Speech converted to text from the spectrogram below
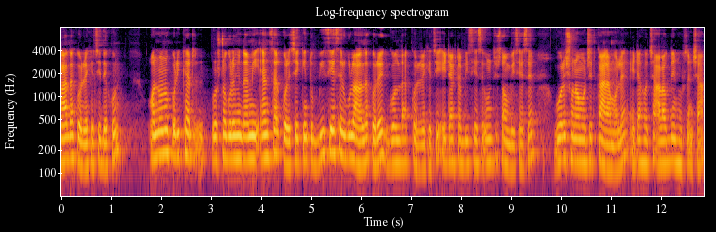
আলাদা করে রেখেছি, দেখুন। অন্য অন্য পরীক্ষার প্রশ্নগুলো কিন্তু আমি অ্যান্সার করেছি, কিন্তু বিসিএস এরগুলো আলাদা করে গোল দাগ করে রেখেছি। এটা একটা বিসিএস এর, উনত্রিশতম বিসিএস এর গোরে সোনা মসজিদ কার আমলে? এটা হচ্ছে আলাউদ্দিন হোসেন শাহ।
